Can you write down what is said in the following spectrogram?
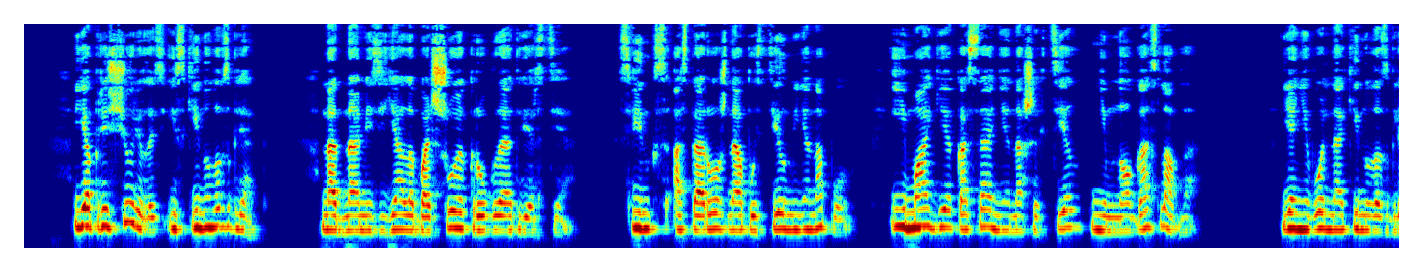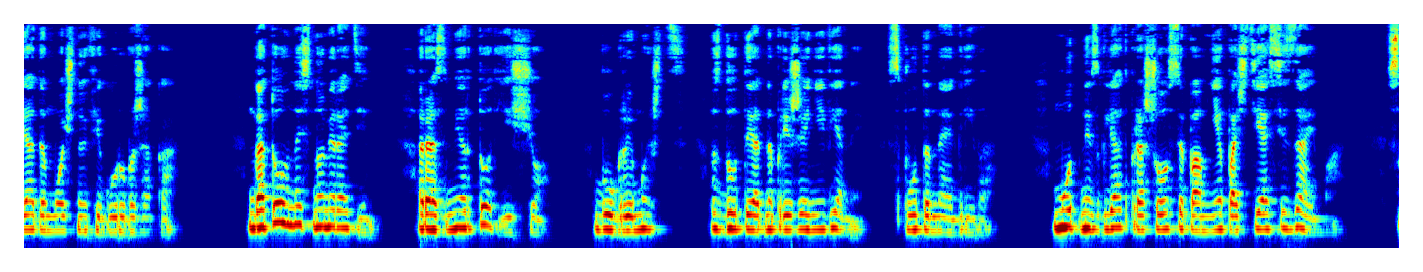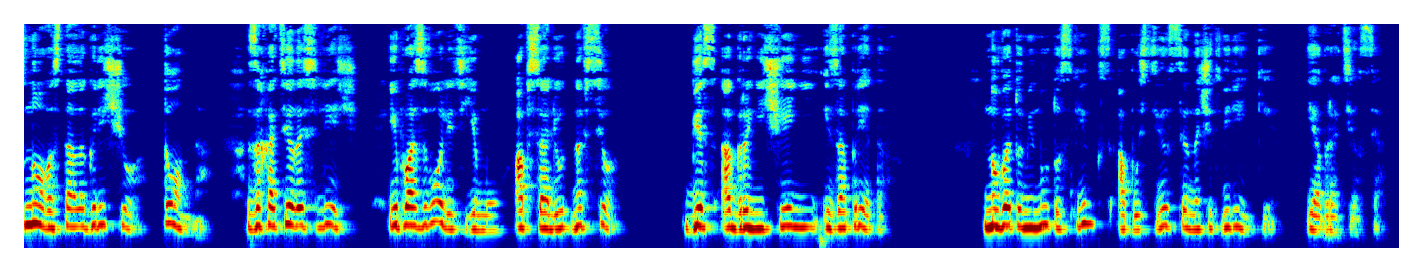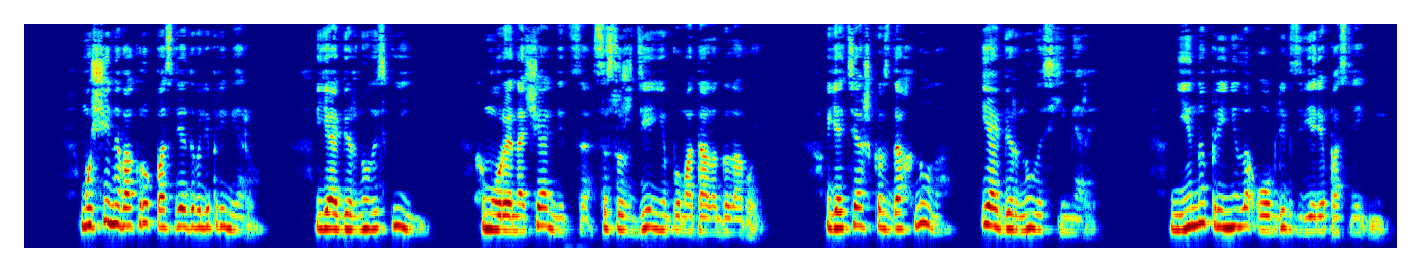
Я прищурилась и скинула взгляд. Над нами зияло большое круглое отверстие. Сфинкс осторожно опустил меня на пол, и магия касания наших тел немного ослабла. Я невольно окинула взглядом мощную фигуру вожака. Готовность номер один. Размер тот еще. Бугры мышц, вздутые от напряжения вены, спутанная грива. Мутный взгляд прошелся по мне почти осязаемо. Снова стало горячо, томно. Захотелось лечь и позволить ему абсолютно все, без ограничений и запретов. Но в эту минуту сфинкс опустился на четвереньки и обратился. Мужчины вокруг последовали примеру. Я обернулась к Нине. Хмурая начальница с осуждением помотала головой. Я тяжко вздохнула и обернулась химерой. Нина приняла облик зверя последней.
